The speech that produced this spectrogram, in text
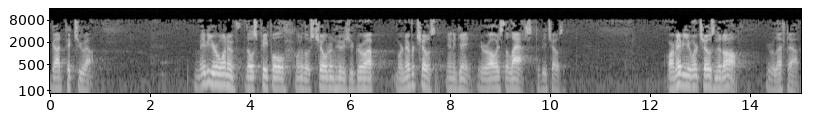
God picked you out. Maybe you're one of those people, one of those children who as you grow up were never chosen in a game. You were always the last to be chosen. Or maybe you weren't chosen at all. You were left out.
